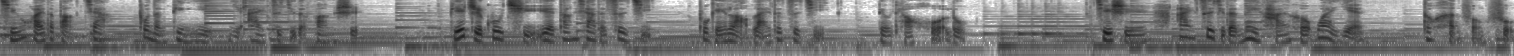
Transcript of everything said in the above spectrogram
情怀的绑架，不能定义你爱自己的方式。别只顾取悦当下的自己。不给老来的自己留条活路。其实，爱自己的内涵和外延都很丰富。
